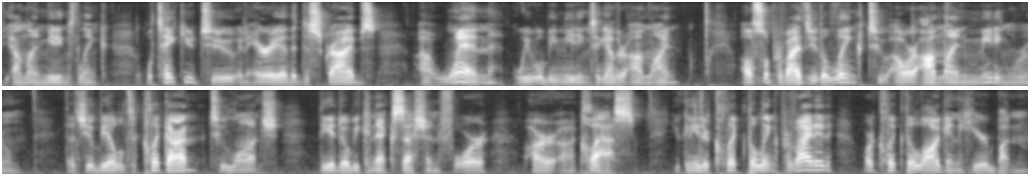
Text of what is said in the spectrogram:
The online meetings link will take you to an area that describes uh, when we will be meeting together online. Also provides you the link to our online meeting room that you'll be able to click on to launch the Adobe Connect session for our uh, class. You can either click the link provided or click the login here button.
